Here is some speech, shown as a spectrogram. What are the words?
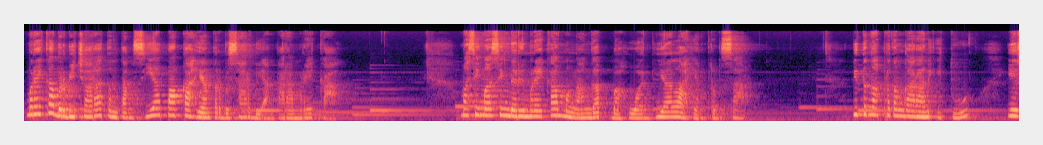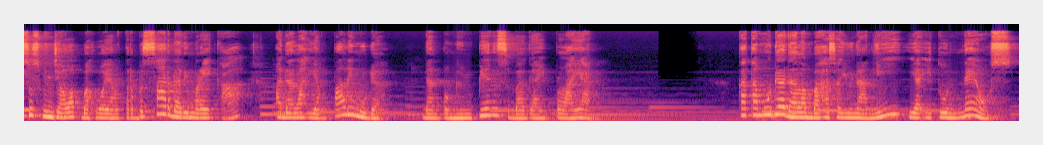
Mereka berbicara tentang siapakah yang terbesar di antara mereka. Masing-masing dari mereka menganggap bahwa dialah yang terbesar. Di tengah pertengkaran itu, Yesus menjawab bahwa yang terbesar dari mereka adalah yang paling muda dan pemimpin sebagai pelayan. Kata muda dalam bahasa Yunani yaitu neos,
